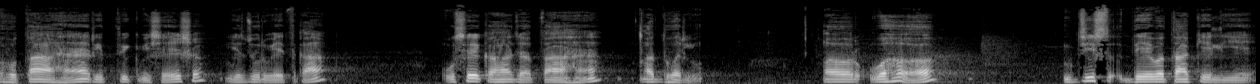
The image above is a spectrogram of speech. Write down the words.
होता है ऋत्विक विशेष, यजुर्वेद का, उसे कहा जाता है अध्वर्यु। और वह जिस देवता के लिए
